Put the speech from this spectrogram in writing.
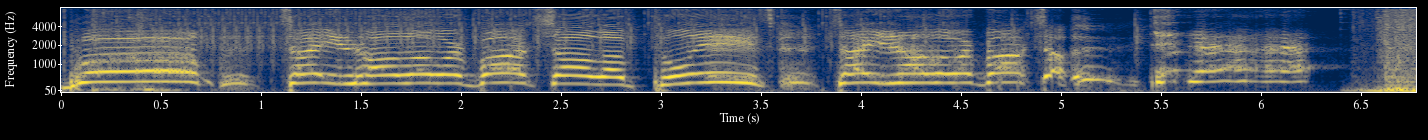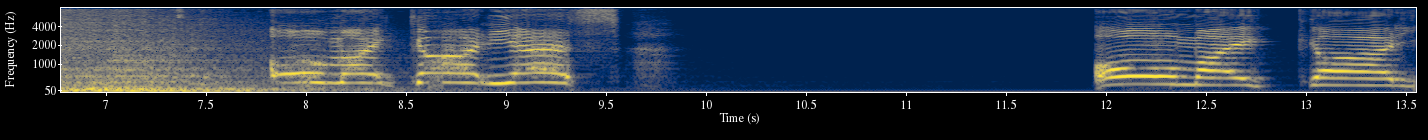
Boom! Titan Holo or Box Holo, please! Titan Holo or Box Holo! Yeah! Oh my god, yes! Oh my god,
